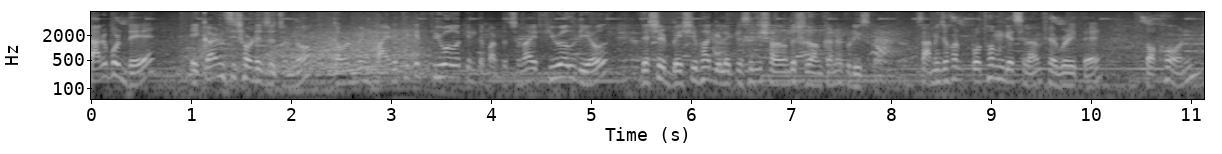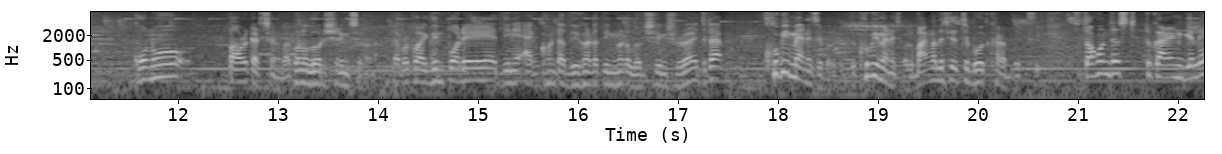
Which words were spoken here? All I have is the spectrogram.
তার উপর দিয়ে এই কারেন্সি শর্টেজের জন্য গভর্নমেন্ট বাইরে থেকে ফিউয়েলও কিনতে পারতেছে না। এই ফিউয়েল দিয়েও দেশের বেশিরভাগ ইলেকট্রিসিটি সাধারণত শ্রীলঙ্কানে প্রডিউস করে। সো আমি যখন প্রথম গেছিলাম ফেব্রুয়ারিতে তখন কোনো পাওয়ার কাট ছিল না বা কোনো লোডশেডিং ছিল না। তারপর কয়েকদিন পরে দিনে এক ঘণ্টা, দুই ঘণ্টা, তিন ঘণ্টা লোডশেডিং শুরু হয়, যেটা খুবই ম্যানেজেবল খুবই ম্যানেজেবল বাংলাদেশের হচ্ছে বহুত খারাপ দেখছি। তখন জাস্ট একটু কারেন্ট গেলে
